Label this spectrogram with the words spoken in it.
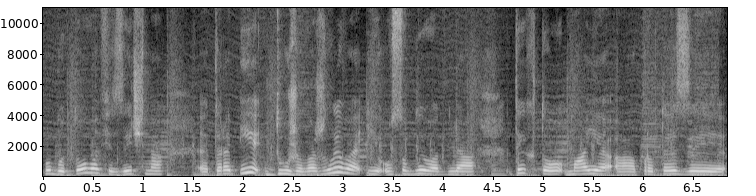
побутова фізична е, терапія, дуже важлива і особливо для тих, хто має протези е,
